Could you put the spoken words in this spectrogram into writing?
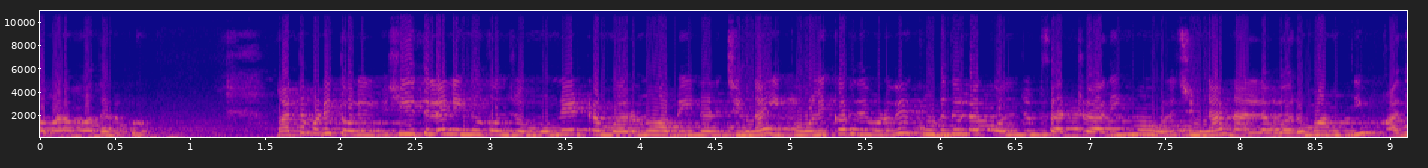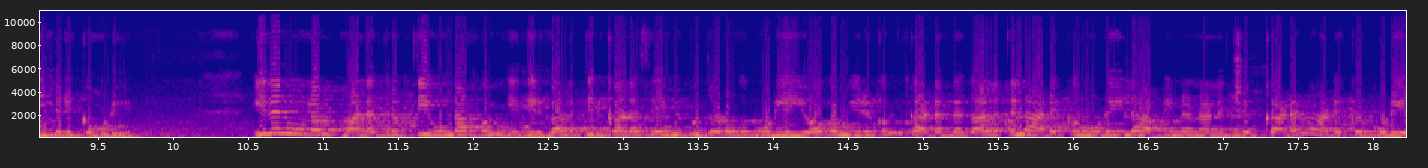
கவனமா தான் இருக்கணும். மற்றபடி தொழில் விஷயத்துல நீங்க கொஞ்சம் முன்னேற்றம் வரணும் அப்படின்னு நினைச்சீங்கன்னா இப்போ ஒழிக்கிறதை விடவே கூடுதலா கொஞ்சம் சற்று அதிகமா ஒழிச்சீங்கன்னா நல்ல வருமானத்தையும் அதிகரிக்க முடியும். இதன் மூலம் மன திருப்தி உண்டாகும். எதிர்காலத்திற்கான சேமிப்பு தொடங்கக்கூடிய யோகம் இருக்கும். கடந்த காலத்துல அடைக்க முடியல அப்படின்னு நினைச்ச கடன் அடைக்கக்கூடிய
